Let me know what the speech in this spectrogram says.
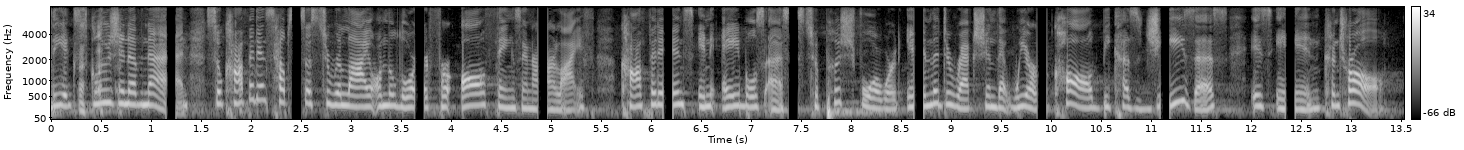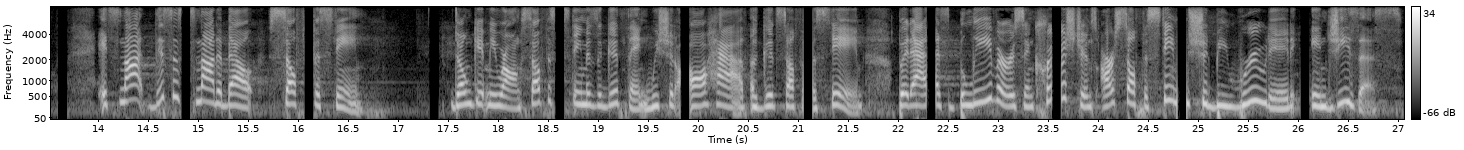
the exclusion of none. So, confidence helps us to rely on the Lord for all things in our life. Confidence enables us to push forward in the direction that we are called because Jesus is in control. It's not, this is not about self esteem. Don't get me wrong, self esteem is a good thing. We should all have a good self esteem. But as believers and Christians, our self esteem should be rooted in Jesus.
